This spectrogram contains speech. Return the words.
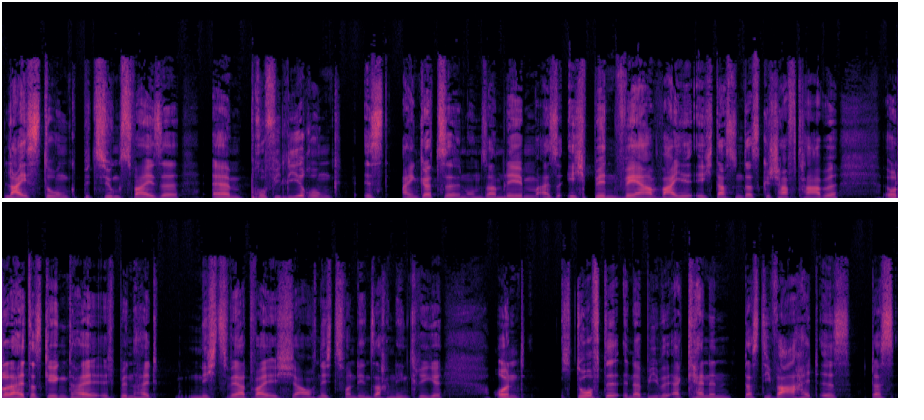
Leistung bzw. Ähm, Profilierung ist ein Götze in unserem Leben. Also ich bin wer, weil ich das und das geschafft habe. Oder halt das Gegenteil, ich bin halt nichts wert, weil ich ja auch nichts von den Sachen hinkriege. Und ich durfte in der Bibel erkennen, dass die Wahrheit ist, dass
